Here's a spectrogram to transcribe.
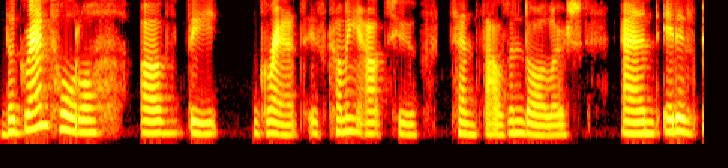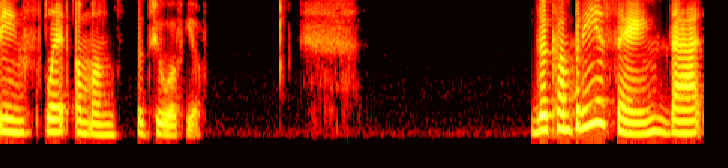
The grand total of the grant is coming out to $10,000 and it is being split amongst the two of you. The company is saying that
